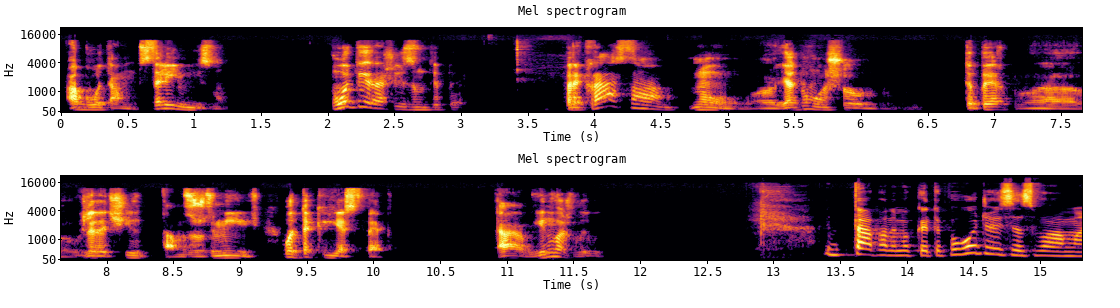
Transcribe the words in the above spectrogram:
або там сталінізму. От і рашизм тепер. Прекрасно. Ну я думаю, що тепер е, глядачі там зрозуміють от такий аспект. А він важливий. Та, пане Миките, погоджуюся з вами,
